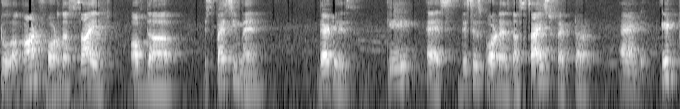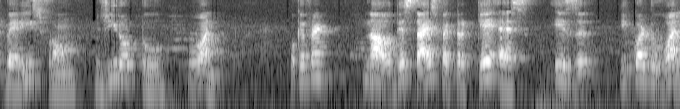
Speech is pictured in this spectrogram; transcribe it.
to account for the size of the specimen that is Ks. This is called as the size factor and it varies from 0 to 1. Okay friend. Now this size factor Ks is equal to 1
